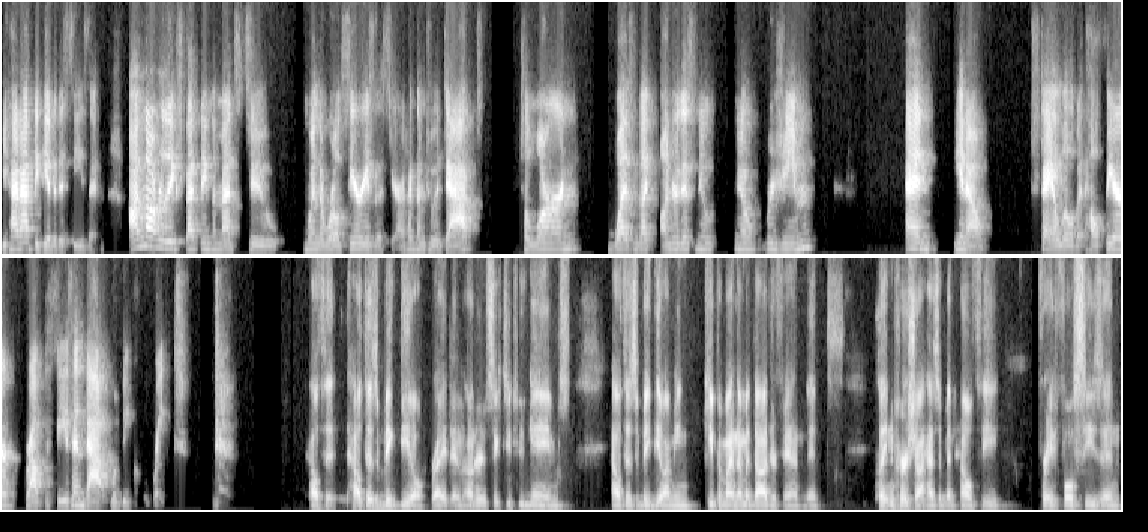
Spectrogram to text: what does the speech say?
You kind of have to give it a season. I'm not really expecting the Mets to win the World Series this year. I expect them to adapt to learn was like under this new you know regime and you know stay a little bit healthier throughout the season that would be great. Health health is a big deal right? In 162 games health is a big deal. I mean keep in mind i'm a dodger fan. It's clayton kershaw hasn't been healthy for a full season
